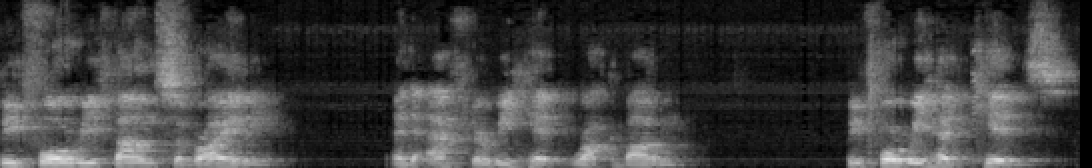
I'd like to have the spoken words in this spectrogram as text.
before we found sobriety and after we hit rock bottom, before we had kids,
